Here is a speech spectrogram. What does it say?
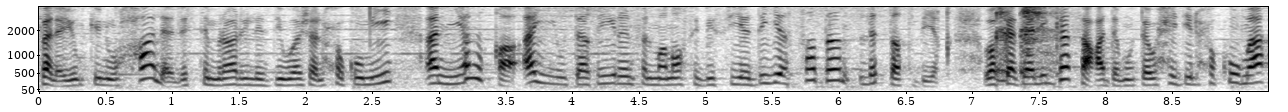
فلا يمكن حال الاستمرار الازدواج الحكومي أن يلقى أي تغيير في المناصب السيادية صدى للتطبيق. وكذلك فعدم توحيد الحكومة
